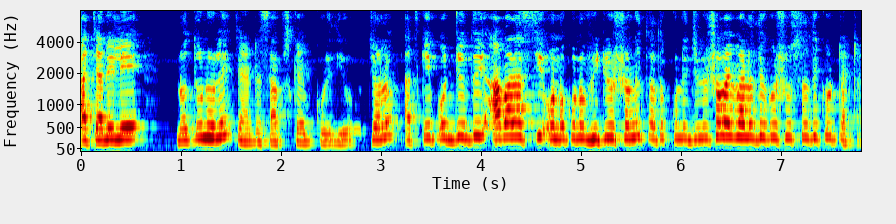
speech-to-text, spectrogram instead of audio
আর চ্যানেলে নতুন হলে চ্যানেলটা সাবস্ক্রাইব করে দিও। চলো, আজকে পর্যন্তই। আবার আসছি অন্য কোনো ভিডিওর সঙ্গে। ততক্ষণের জন্য সবাই ভালো থেকো, সুস্থ থেকো, টাটা।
